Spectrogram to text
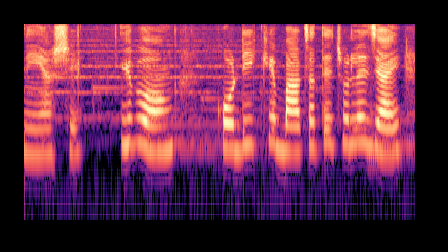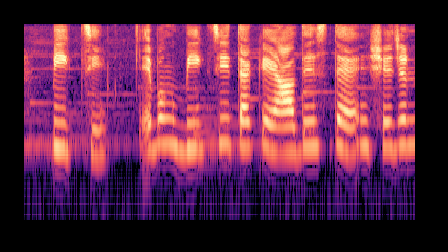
নিয়ে আসে এবং কোডিকে বাঁচাতে চলে যায় বিগজি এবং বিগজি তাকে আদেশ দেয় সে যেন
